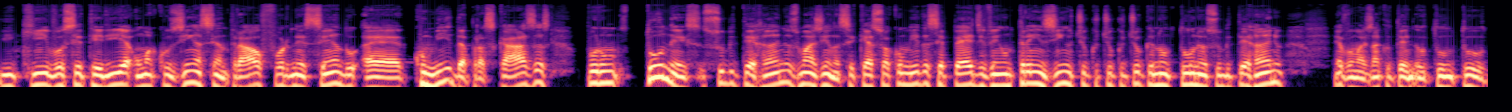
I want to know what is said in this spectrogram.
em que você teria uma cozinha central fornecendo é, comida para as casas, por um, túneis subterrâneos. Imagina, você quer sua comida, você pede, vem um trenzinho, tchuc-tchuc-tchuc, num túnel subterrâneo, eu vou imaginar que o, trem, o, o, o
